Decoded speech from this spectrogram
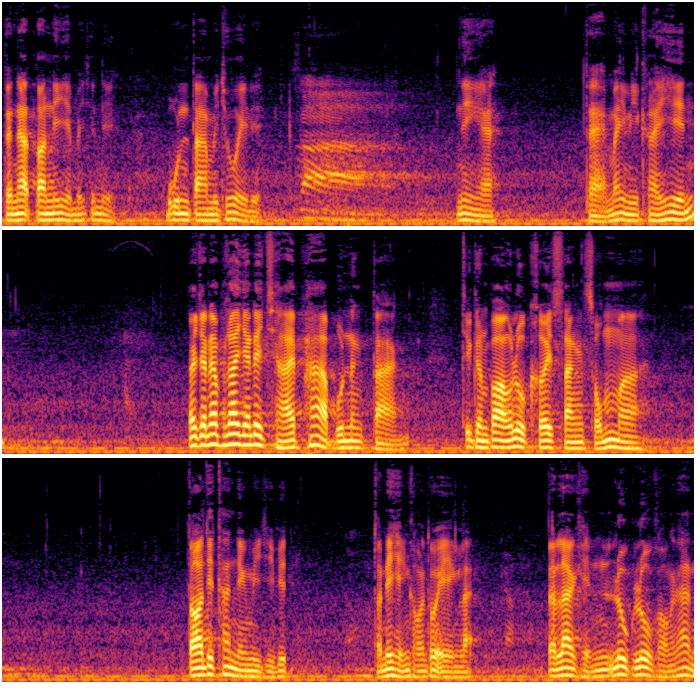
แต่ณตอนนี้เห็นไหมจ๊ะเนี่ยบุญตามไปช่วยเด็นี่ไงแต่ไม่มีใครเห็นหลังจากนั้นพระยังได้ฉายภาพบุญต่างๆ ที่คุณพ่อของลูกเคยสั่งสมมา ตอนที่ท่านยังมีชีวิต ตอนนี้เห็นของตัวเองละแต่แรกเห็นลูกๆของท่าน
